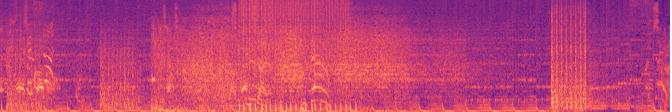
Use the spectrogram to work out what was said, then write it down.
Enemy has. I'm down. Losing B.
